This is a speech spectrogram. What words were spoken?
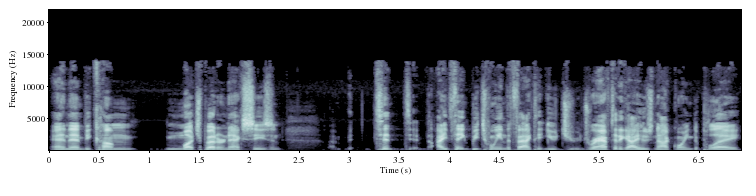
and then become much better next season. To, I think between the fact that you drafted a guy who's not going to play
